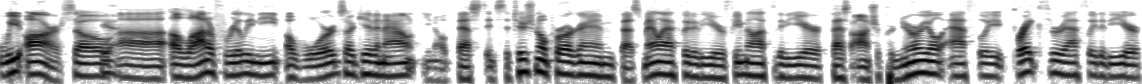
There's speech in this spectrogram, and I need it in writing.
we are. So yeah. uh, a lot of really neat awards are given out. You know, best institutional program, best male athlete of the year, female athlete of the year, best entrepreneurial athlete, breakthrough athlete of the year.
